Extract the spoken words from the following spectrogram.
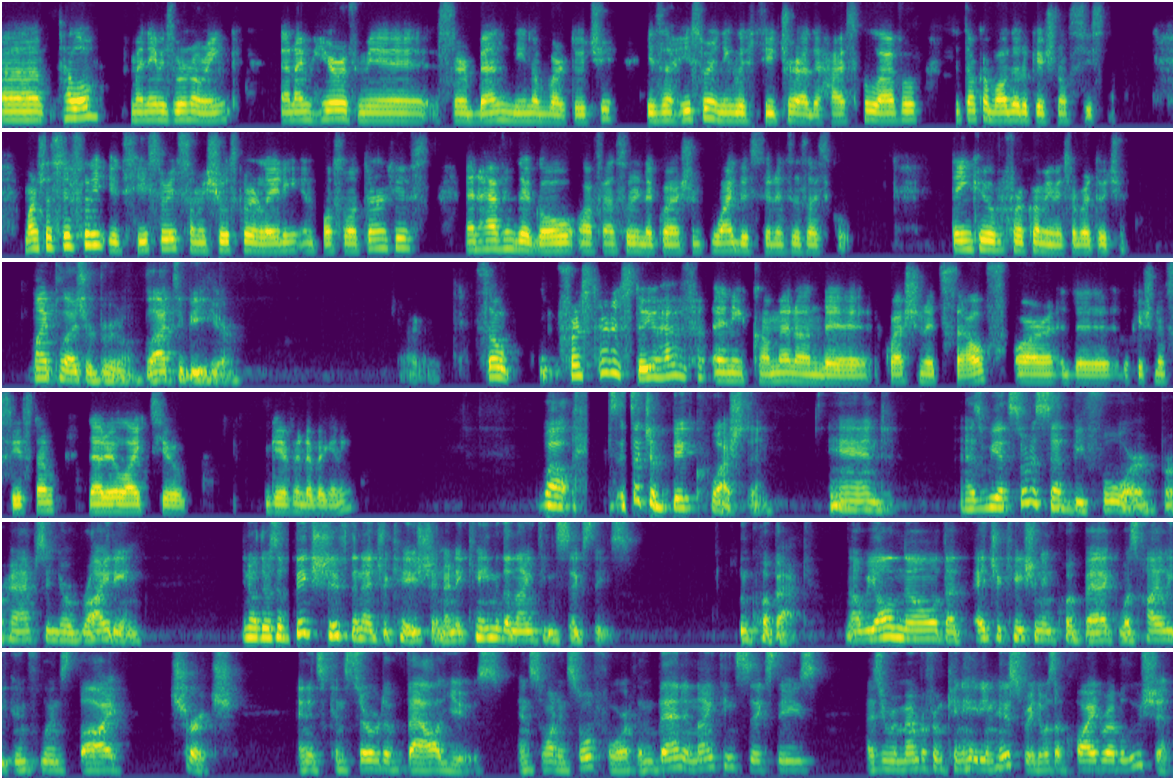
Uh, hello, my name is Bruno Rink, and I'm here with Mr. Ben Nino Bartucci. He's a history and English teacher at the high school level to talk about the educational system. More specifically, its history, some issues correlating and possible alternatives, and having the goal of answering the question, why do students decide school? Thank you for coming, Mr. Bartucci. My pleasure, Bruno. Glad to be here. So, for starters, do you have any comment on the question itself or the educational system that you like to give in the beginning? Well, it's, it's such a big question. And as we had sort of said before, perhaps in your writing, you know, there's a big shift in education, and it came in the 1960s in Quebec. Now, we all know that education in Quebec was highly influenced by church and its conservative values and so on and so forth. And then in 1960s, as you remember from Canadian history, there was a quiet revolution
